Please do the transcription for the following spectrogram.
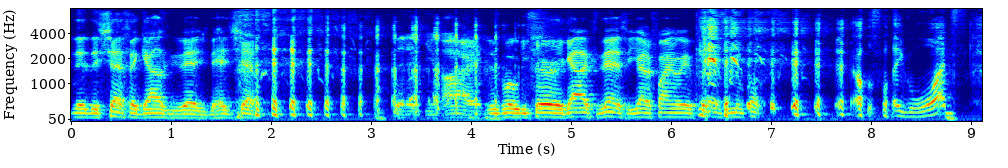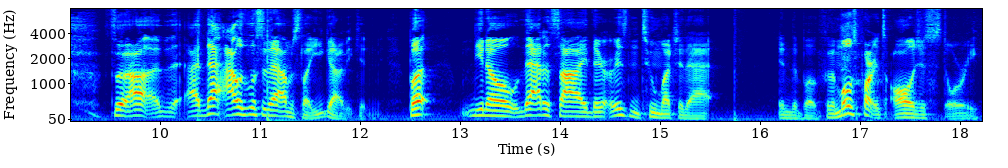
The, the chef at Galaxy's Edge, the head chef. said, you know, All right, this is what we serve at Galaxy's Edge. So you got to find a way to put this in the book. i was like what? So I, I, that i was listening to that i'm just like you gotta be kidding me. But you know that aside there isn't too much of that in the book. For the most part it's all just story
